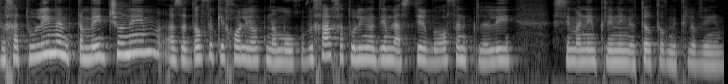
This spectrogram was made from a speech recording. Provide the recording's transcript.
וחתולים הם תמיד שונים, אז הדופק יכול להיות נמוך, ובכלל חתולים יודעים להסתיר באופן כללי סימנים קליניים יותר טוב מכלבים.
